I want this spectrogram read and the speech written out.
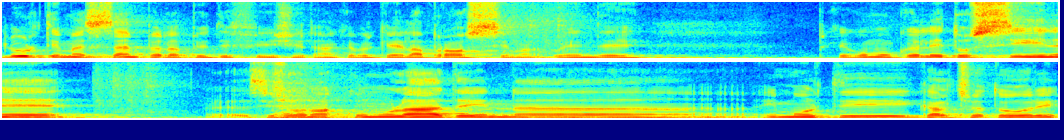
L'ultima è sempre la più difficile, anche perché è la prossima, quindi, perché comunque le tossine eh, si sono accumulate in, uh, in molti calciatori,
